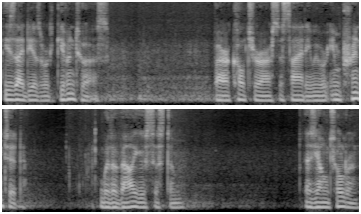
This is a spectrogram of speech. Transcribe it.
These ideas were given to us by our culture, our society. We were imprinted with a value system as young children.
